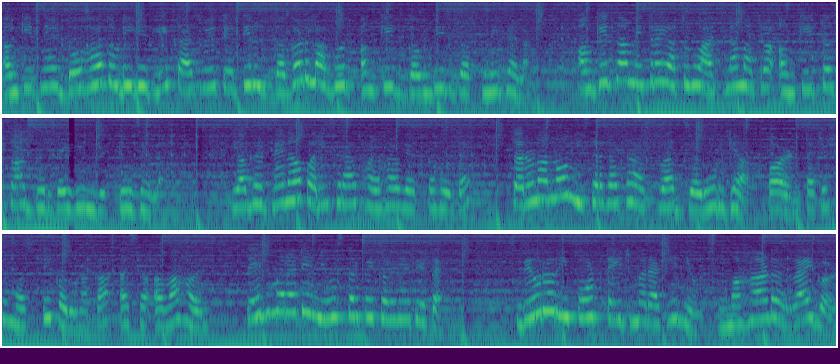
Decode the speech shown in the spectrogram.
अंकितने डोहात उडी घेतली त्याचवेळी तेथील दगड लागून अंकित गंभीर जखमी झाला. अंकितचा मित्र यातून वाचला मात्र अंकितचा दुर्दैवी मृत्यू झाला. या घटनेनं परिसरात हळहळ व्यक्त होत आहे. तरुणांनो निसर्गाचा आस्वाद जरूर घ्या पण त्याच्याशी मस्ती करू नका असं आवाहन तेज मराठी न्यूज तर्फे करण्यात येत आहे. ब्युरो रिपोर्ट तेज मराठी न्यूज महाड रायगड.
